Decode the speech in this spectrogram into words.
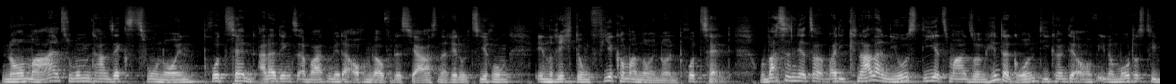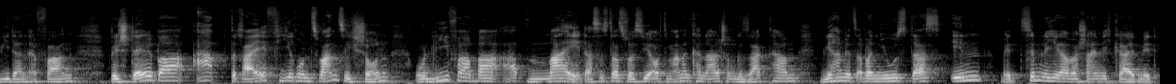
normal zu momentan 6,29 Prozent. Allerdings erwarten wir da auch im Laufe des Jahres eine Reduzierung in Richtung 4,99 Prozent. Und was sind jetzt aber die Knaller-News, die jetzt mal so im Hintergrund, die könnt ihr auch auf Elon Motors TV dann erfahren, fahren. Bestellbar ab 3,24 schon und lieferbar ab Mai. Das ist das, was wir auf dem anderen Kanal schon gesagt haben. Wir haben jetzt aber News, dass in mit ziemlicher Wahrscheinlichkeit mit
